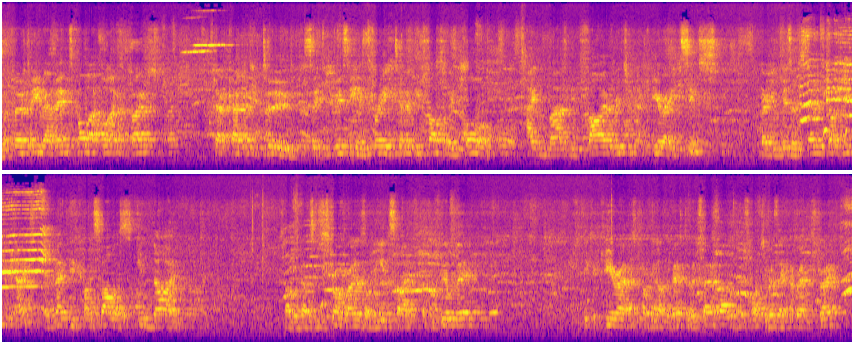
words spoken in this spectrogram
the first tee that call that 400 folks. Jack Copeman in two, Seaton Puzey in three, Timothy Throssell in four, Hayden Martin in five, Richard Akera in six, Brenton Mizen in seven, John Newcomb in eight, and Matthew Konsolis in nine. So we've got some strong runners on the inside of the field there. I think Akera has probably got the best of it so far, but let's watch them as they come around the straight.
